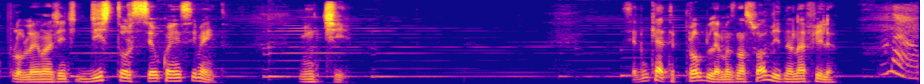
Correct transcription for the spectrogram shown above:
o problema é a gente distorcer o conhecimento. Mentir. Você não quer ter problemas na sua vida, né, filha? Não.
